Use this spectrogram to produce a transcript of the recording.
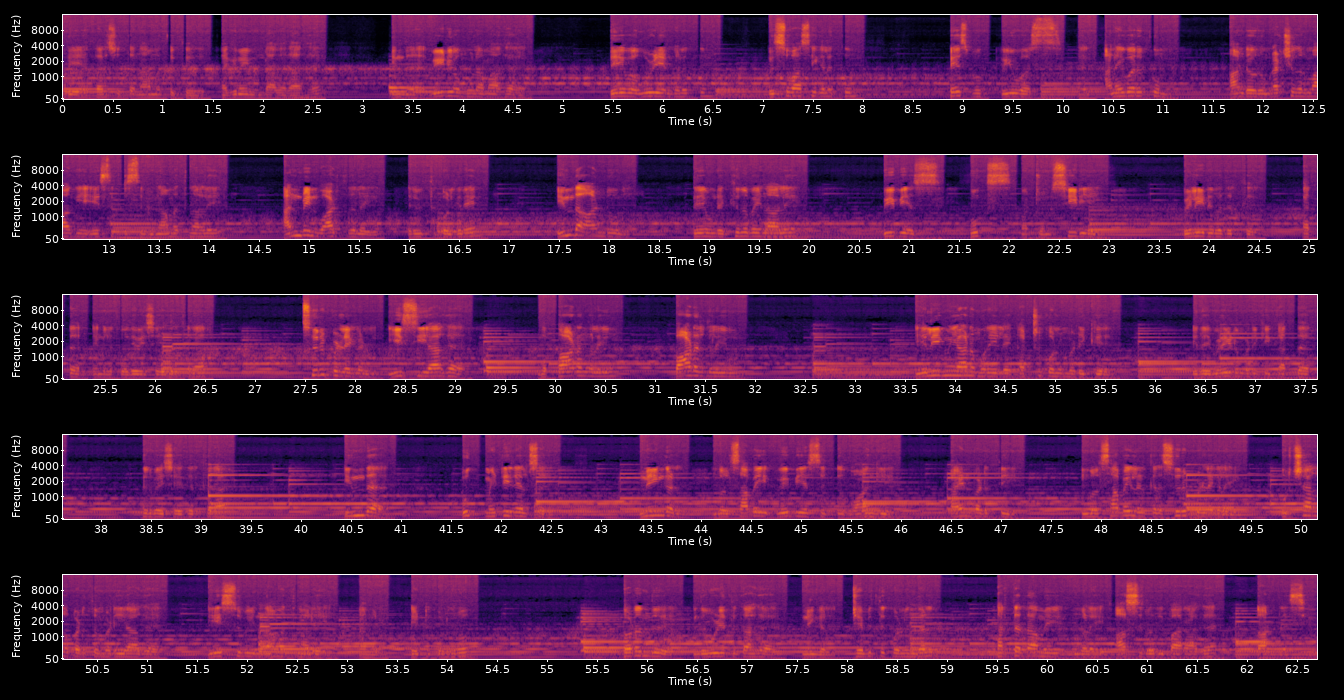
கர்த்தருடைய பரிசுத்த நாமத்துக்கு மகிமை உண்டாவதாக. இந்த வீடியோ மூலமாக தேவ ஊழியர்களுக்கும் விசுவாசிகளுக்கும் ஃபேஸ்புக் வியூவர்ஸ் அனைவருக்கும் ஆண்டவரும் ரட்சகருமாகிய இயேசு கிறிஸ்துவின் நாமத்தினாலே அன்பின் வாழ்த்துதலை தெரிவித்துக் கொள்கிறேன். இந்த ஆண்டும் தேவனுடைய கிருபையினாலே பிபிஎஸ் புக்ஸ் மற்றும் சிடியை வெளியிடுவதற்கு கர்த்தர் எங்களுக்கு உதவி செய்திருக்கிறார். சிறு பிள்ளைகள் ஈஸியாக இந்த பாடங்களையும் பாடல்களையும் எளிமையான முறையிலே கற்றுக்கொள்ளும்படிக்கு இதை வெளியிடும்படிக்கு கத்தர் திருவை செய்திருக்கிறார். இந்த புக் மெட்டீரியல்ஸை நீங்கள் உங்கள் சபை விபிஎஸ்க்கு வாங்கி பயன்படுத்தி உங்கள் சபையில் இருக்கிற சிறு பிள்ளைகளை உற்சாகப்படுத்தும்படியாக இயேசுவின் நாமத்தினாலே நாங்கள் கேட்டுக்கொள்கிறோம். தொடர்ந்து இந்த ஊழியத்துக்காக நீங்கள் ஜெபித்துக் கொள்ளுங்கள். கர்த்தர் தாமே உங்களை ஆசிர்வதிப்பாராக. God bless you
